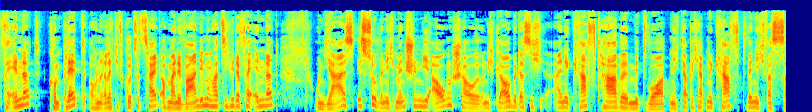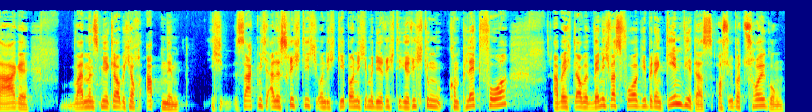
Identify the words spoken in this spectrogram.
verändert, komplett, auch in relativ kurzer Zeit. Auch meine Wahrnehmung hat sich wieder verändert. Und ja, es ist so, wenn ich Menschen in die Augen schaue und ich glaube, dass ich eine Kraft habe mit Worten. Ich glaube, ich habe eine Kraft, wenn ich was sage, weil man es mir, glaube ich, auch abnimmt ich sag nicht alles richtig und ich gebe auch nicht immer die richtige Richtung komplett vor. Aber ich glaube, wenn ich was vorgebe, dann gehen wir das aus Überzeugung.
